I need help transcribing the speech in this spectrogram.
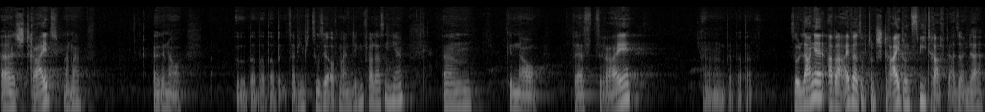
äh, Streit, mal, äh, genau, jetzt habe ich mich zu sehr auf mein Ding verlassen hier. Ähm, Genau, Vers 3. Solange aber Eifersucht und Streit und Zwietracht, also in der,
